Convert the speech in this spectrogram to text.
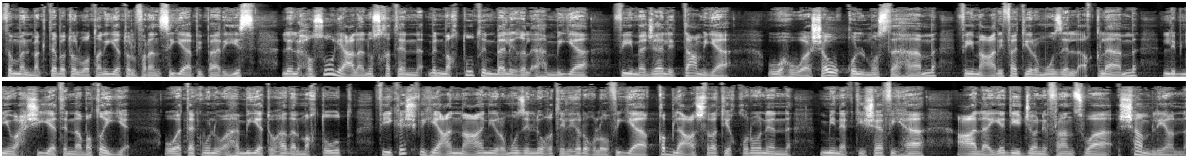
ثم المكتبة الوطنية الفرنسية بباريس للحصول على نسخة من مخطوط بالغ الأهمية في مجال التعمية وهو شوق المستهام في معرفة رموز الأقلام لابن وحشية النبطي. وتكمن أهمية هذا المخطوط في كشفه عن معاني رموز اللغة الهيروغليفية قبل عشرة قرون من اكتشافها على يد جون فرانسوا شامبليون.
